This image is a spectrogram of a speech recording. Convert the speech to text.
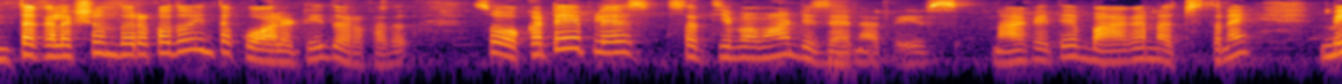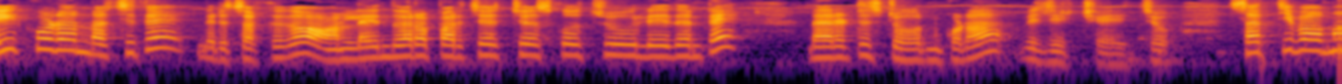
ఇంత కలెక్షన్ దొరకదు ఇంత క్వాలిటీ దొరకదు. సో ఒకటే ప్లేస్ సత్యభామ డిజైనర్ వేవ్స్. నాకైతే బాగా నచ్చుతున్నాయి. మీకు కూడా నచ్చితే మీరు చక్కగా ఆన్లైన్ ద్వారా పర్చేస్ చేసుకోవచ్చు లేదంటే డైరెక్ట్ స్టోర్ని కూడా విజిట్ చేయొచ్చు. Satyabhama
